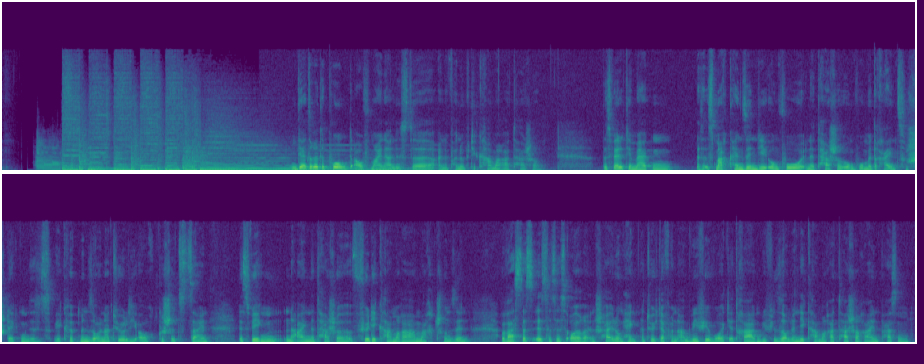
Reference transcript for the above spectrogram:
Der dritte Punkt auf meiner Liste, eine vernünftige Kameratasche. Das werdet ihr merken, es macht keinen Sinn, die irgendwo in eine Tasche irgendwo mit reinzustecken. Das Equipment soll natürlich auch geschützt sein. Deswegen eine eigene Tasche für die Kamera macht schon Sinn. Was das ist, das ist eure Entscheidung. Hängt natürlich davon ab, wie viel wollt ihr tragen, wie viel soll in die Kameratasche reinpassen.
